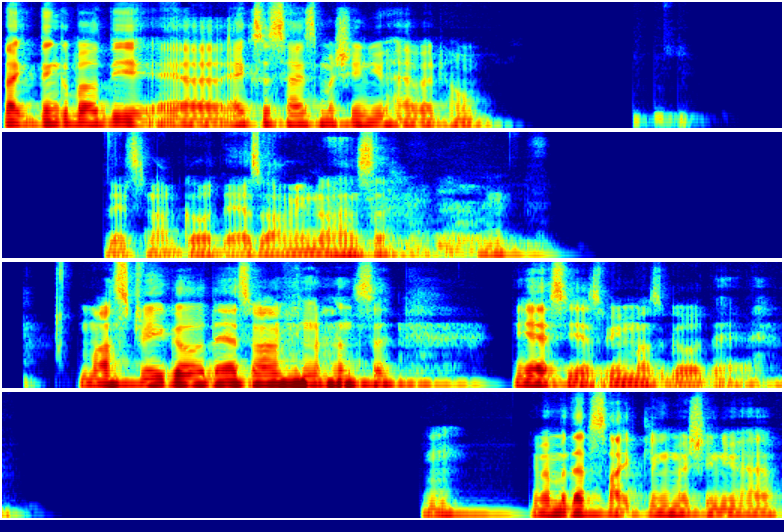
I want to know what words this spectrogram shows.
Like, think about the uh, exercise machine you have at home. Let's not go there, answer. must we go there, answer? Yes, yes, we must go there. Hmm? Remember that cycling machine you have?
